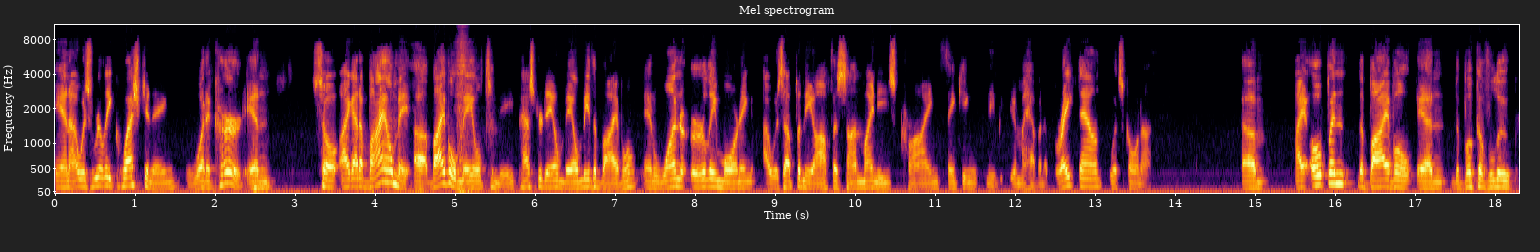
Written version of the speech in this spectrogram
and I was really questioning what occurred. And so I got a Bible, uh, Bible mailed to me. Pastor Dale mailed me the Bible. And one early morning, I was up in the office on my knees crying, thinking, maybe am I having a breakdown? What's going on? Um, I opened the Bible and the book of Luke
